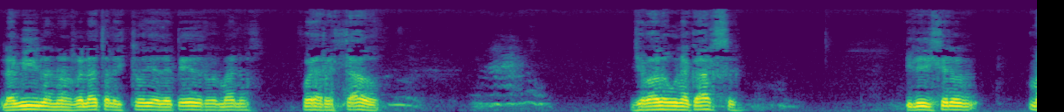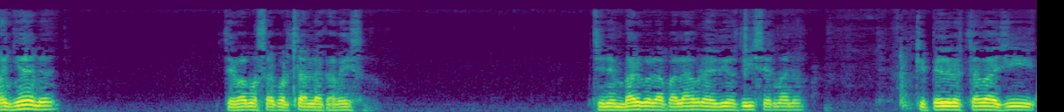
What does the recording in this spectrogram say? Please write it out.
La Biblia nos relata la historia de Pedro, hermanos. Fue arrestado, llevado a una cárcel, y le dijeron, mañana te vamos a cortar la cabeza. Sin embargo, la palabra de Dios dice, hermano, que Pedro estaba allí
